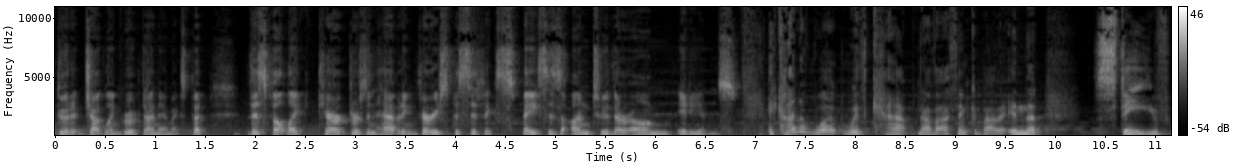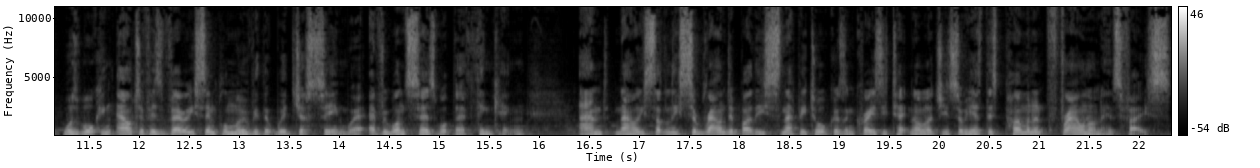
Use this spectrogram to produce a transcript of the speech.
good at juggling group dynamics. But this felt like characters inhabiting very specific spaces unto their own idioms. It kind of worked with Cap, now that I think about it, in that Steve was walking out of his very simple movie that we'd just seen, where everyone says what they're thinking, and now he's suddenly surrounded by these snappy talkers and crazy technology, so he has this permanent frown on his face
